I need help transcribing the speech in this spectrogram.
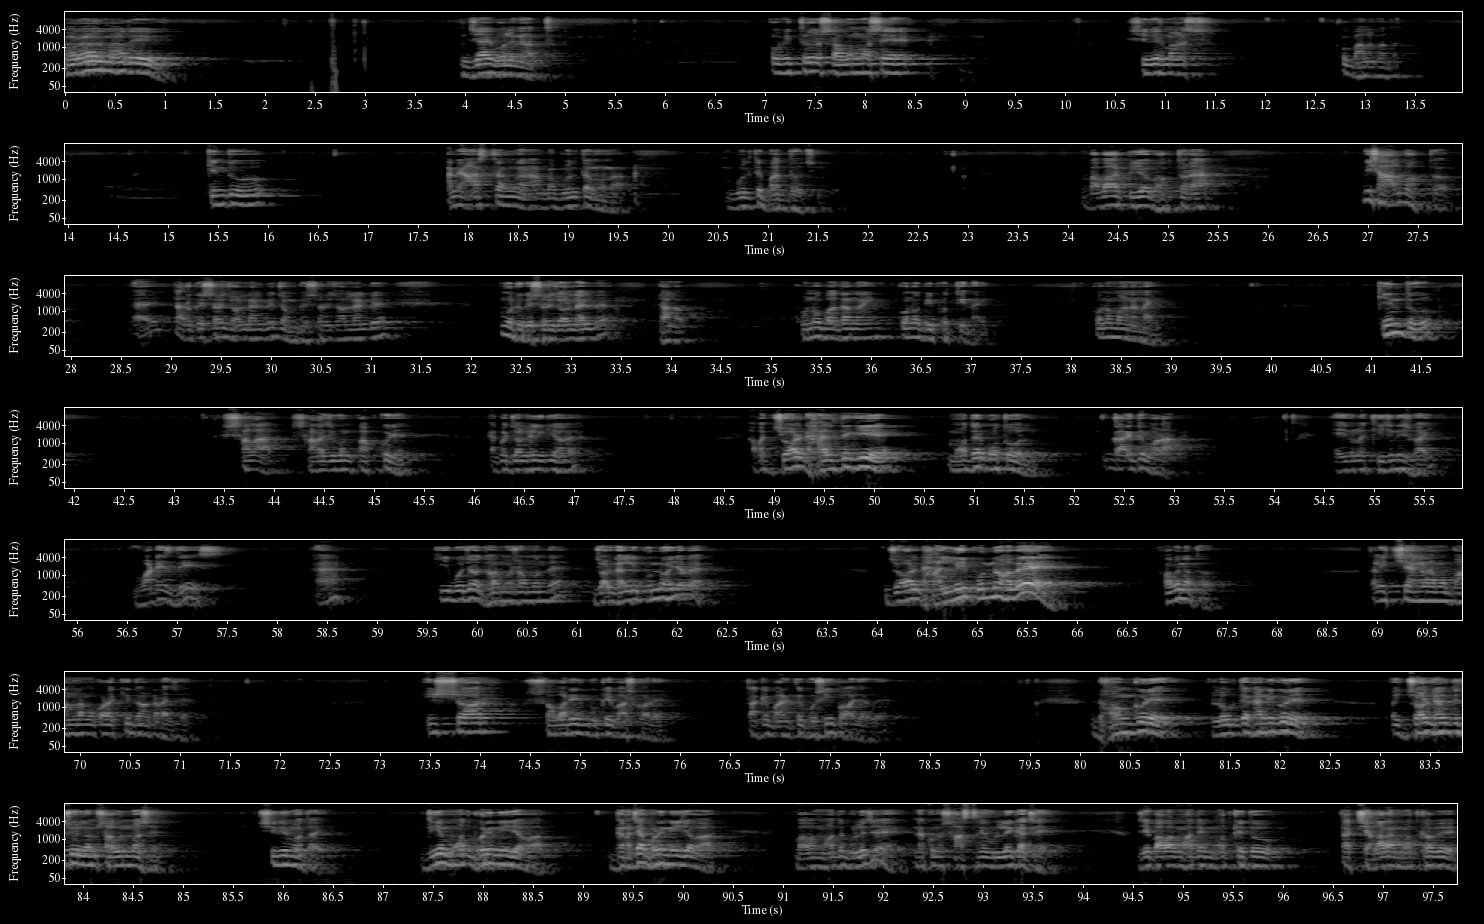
হর হর মহাদেব। জয় ভোলেনাথ। পবিত্র শ্রাবণ মাসে শিবের মাস, খুব ভালো কথা। কিন্তু আমি আসতাম না বা বলতামও না, বলতে বাধ্য হচ্ছি। বাবার প্রিয় ভক্তরা, বিশাল ভক্ত। এই তারকেশ্বরে জল ঢালবে জম্বেশ্বরে জল ঢালবে মটুকেশ্বরে জল ঢালবে, ঢালো। কোনো বাধা নাই, কোনো বিপত্তি নাই, কোনো মানা নাই। কিন্তু শালা সারা জীবন পাপ করে একবার জল ঢেলে কি হবে? আবার জল ঢালতে গিয়ে মদের বোতল গাড়িতে ভরা। এইগুলো কি জিনিস ভাই? হোয়াট ইজ দিস হ্যাঁ? কি বোঝো ধর্ম সম্বন্ধে? জল ঢাললেই পূর্ণ হয়ে যাবে? জল ঢাললেই পূর্ণ হবে? হবে না তো? তাহলে চ্যাংরামো বান্দরামো করা কি দরকার আছে? ঈশ্বর সবারই বুকে বাস করে। তাকে বাড়িতে বসেই পাওয়া যাবে। ঢং করে, লোক দেখানি করে, ওই জল ঢালতে চললাম শ্রাবণ মাসে, শিবের মাথায়। দিয়ে মদ ভরে নিয়ে যাওয়া, গাঁজা ভরে নিয়ে যাওয়া। বাবা মহাদেব বলেছে, না, কোনো শাস্ত্রে উল্লেখ আছে যে বাবা মহাদেব মদ খেত, তার চেলারা মদ খাবে,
